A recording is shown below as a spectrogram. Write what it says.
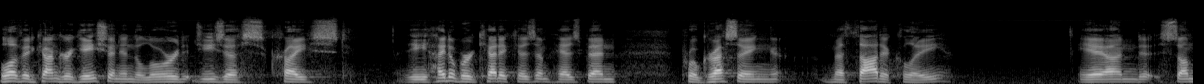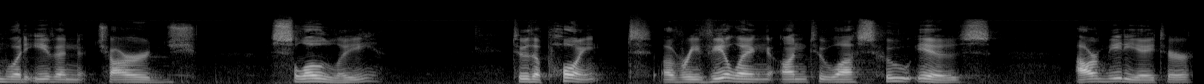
Beloved congregation in the Lord Jesus Christ, the Heidelberg Catechism has been progressing methodically and some would even charge slowly to the point of revealing unto us who is our mediator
